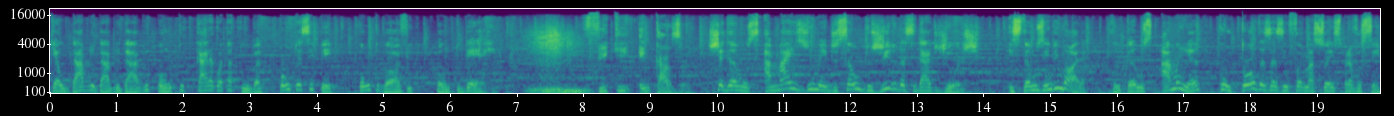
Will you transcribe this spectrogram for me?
que é o www.caraguatatuba.sp.gov.br. Fique em casa. Chegamos a mais uma edição do Giro da Cidade de hoje. Estamos indo embora. Voltamos amanhã com todas as informações para você.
